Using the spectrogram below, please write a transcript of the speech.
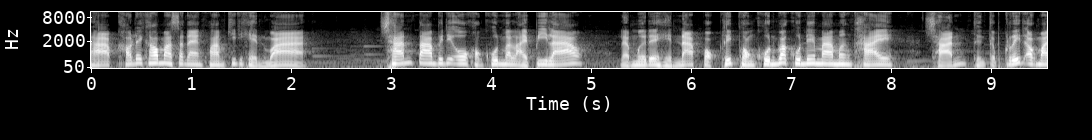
ครับ เขาได้เข้ามาแสดงความคิดเห็นว่า ฉันตามวิดีโอของคุณมาหลายปีแล้ว และเมื่อได้เห็นหน้าปกคลิปของคุณว่าคุณได้มาเมืองไทย ฉันถึงกับกรี๊ดออกมา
